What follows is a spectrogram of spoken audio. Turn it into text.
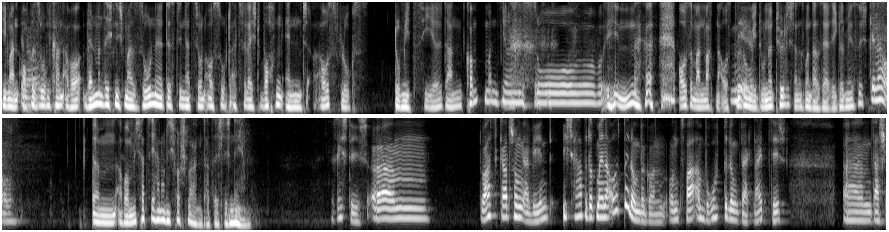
die man genau. auch besuchen kann. Aber wenn man sich nicht mal so eine Destination aussucht als vielleicht Wochenendausflugs Domizil, dann kommt man hier nicht so hin. Außer man macht eine Ausbildung, nee. wie du natürlich, dann ist man da sehr regelmäßig. Genau. Ähm, aber mich hat sie ja noch nicht verschlagen, tatsächlich, nee. Richtig. Ähm, du hast gerade schon erwähnt, ich habe dort meine Ausbildung begonnen. Und zwar am Berufsbildungswerk Leipzig. Ähm, das,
